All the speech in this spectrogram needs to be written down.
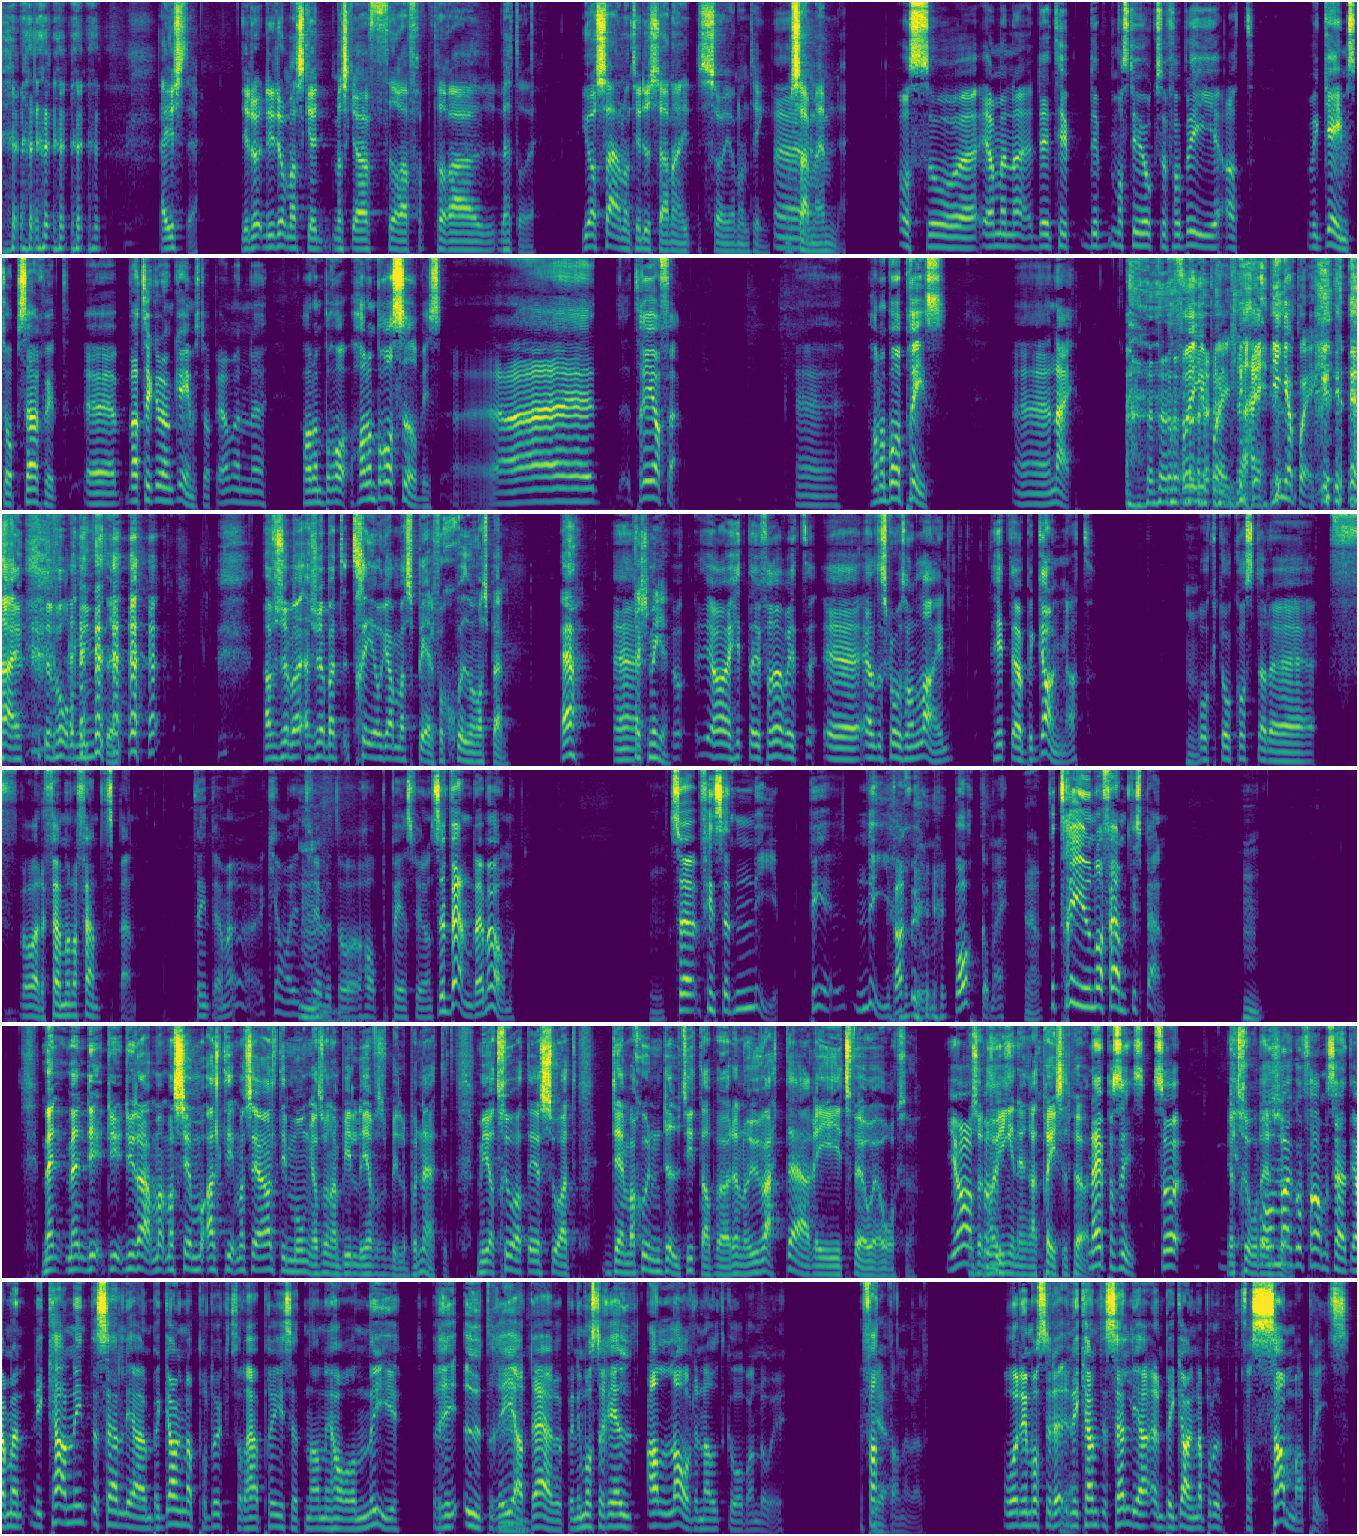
Ja just det. Det är då, det är då man ska, man ska föra, föra, vad heter det? Jag säger någonting, du säger nej, så gör jag någonting. Om Eh. samma ämne. Och så, eh, jag menar, det, är typ, det måste ju också få bli att... Med GameStop särskilt. Eh, vad tycker du om GameStop? Ja men, eh, har de bra, har de bra service? Eh, tre av fem. Eh, har de bra pris? Eh, nej. De får ingen poäng. Nej. Inga poäng. nej, det får de inte. Han får köpa, köpa ett tre år gammalt spel för 700 spänn. Ja, Eh, tack så mycket. Jag hittade ju för övrigt eh, Elder Scrolls Online. Hittade jag begagnat. Mm. Och då kostade, vad var det, 550 spänn. Tänkte jag, men det kan vara ju Mm. trevligt att ha på PS4. Sen vänder jag mig om. Mm. Så finns det en ny, P- ny version bakom mig. Ja. För 350 spänn. Men, men det, det, det där, man, man, ser alltid, man ser alltid många sådana bilder, jämförelsebilder på nätet. Men jag tror att det är så att den versionen du tittar på, den har ju varit där i två år också. Ja, och sen har precis. ingen ändrat priset på den. Nej, precis. Så Jag tror det om man går fram och säger att ja, men, ni kan inte sälja en begagnad produkt för det här priset när ni har en ny re, ut rea Mm. där uppe. Ni måste rea ut alla av den här utgåvan då ju. Det fattar Ja. ni väl? Och ni, måste, Ja. ni kan inte sälja en begagnad produkt för samma pris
